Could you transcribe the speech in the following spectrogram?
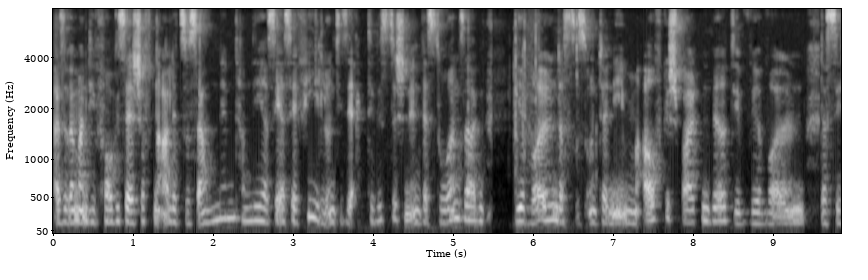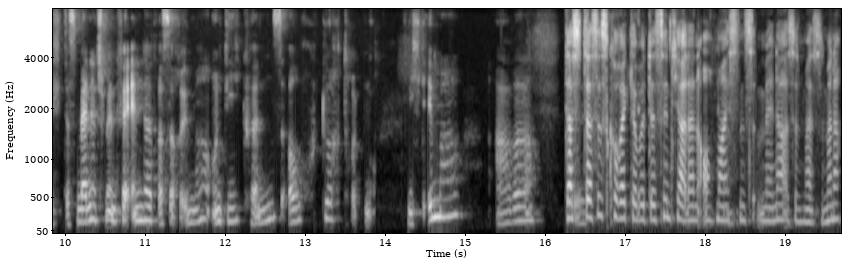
Also wenn man die Vorgesellschaften alle zusammennimmt, haben die ja sehr, sehr viel. Und diese aktivistischen Investoren sagen, wir wollen, dass das Unternehmen aufgespalten wird, wir wollen, dass sich das Management verändert, was auch immer. Und die können es auch durchdrücken. Nicht immer, aber das, äh, das ist korrekt, aber das sind ja dann auch meistens Männer, es sind meistens Männer,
